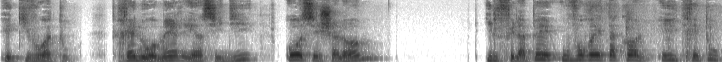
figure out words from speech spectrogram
équivaut à tout. Ren Omer, et ainsi dit, Oh c'est Shalom, il fait la paix, ou voré ta colle, et il crée tout.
